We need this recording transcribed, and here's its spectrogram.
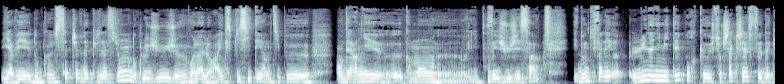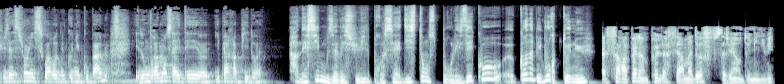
Il y avait donc euh, sept chefs d'accusation, donc le juge voilà leur a explicité un petit peu en dernier comment il pouvait juger ça. Et donc il fallait l'unanimité pour que sur chaque chef d'accusation il soit reconnu coupable. Et donc vraiment ça a été hyper rapide, ouais. Alors Nessim, vous avez suivi le procès à distance pour les échos. Euh, qu'en avez-vous retenu? Bah, Ça rappelle un peu l'affaire Madoff, vous savez, en 2008,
